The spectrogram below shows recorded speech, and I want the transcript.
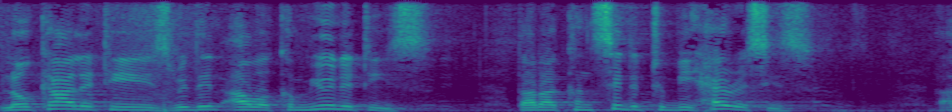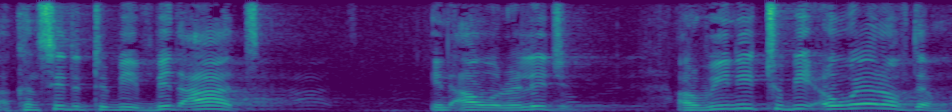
localities, within our communities, that are considered to be heresies, are considered to be bid'at in our religion. And we need to be aware of them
